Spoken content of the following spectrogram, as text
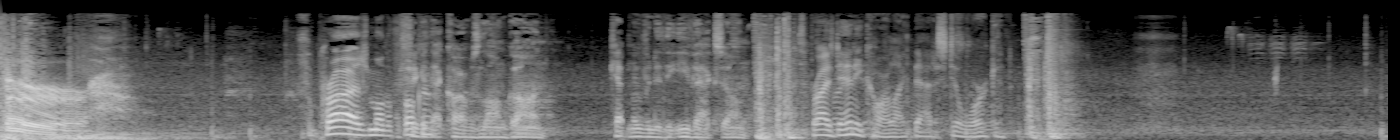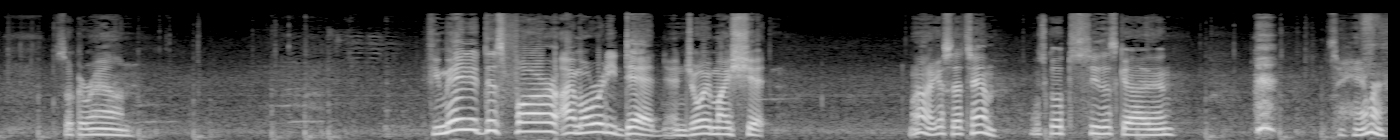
Urgh. Surprise, I figured that car was long gone. Kept moving to the evac zone. Surprised any car like that is still working. Let's look around. If you made it this far, I'm already dead. Enjoy my shit. Well, I guess that's him. Let's go see this guy then. it's a hammer.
